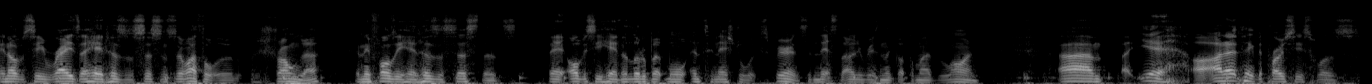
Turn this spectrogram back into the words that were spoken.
and obviously Razor had his assistants, so I thought were stronger, and then Fozzie had his assistants that obviously had a little bit more international experience, and that's the only reason that got them over the line. Um, but yeah, I don't think the process was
